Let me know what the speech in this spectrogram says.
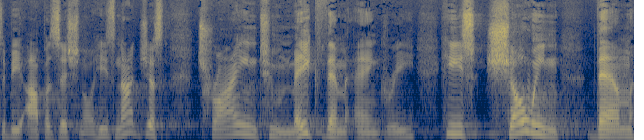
to be oppositional. He's not just trying to make them angry, he's showing them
